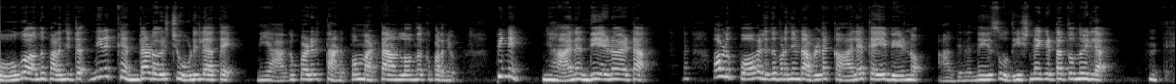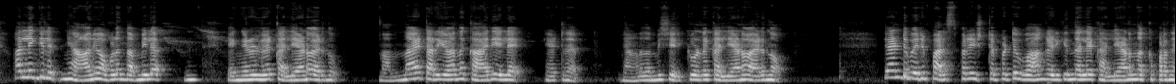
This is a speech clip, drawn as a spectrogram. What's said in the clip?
പോകുവാന്ന് പറഞ്ഞിട്ട് നിനക്ക് എന്താടോ ഒരു ചൂടില്ലാത്തെ? നീ ആകെപ്പാടെ ഒരു തണുപ്പം മട്ടാണല്ലോ എന്നൊക്കെ പറഞ്ഞു. പിന്നെ ഞാൻ എന്ത് ചെയ്യണോ ഏട്ടാ? അവൾ പോവല്ലെന്ന് പറഞ്ഞിട്ട് അവളുടെ കാല കൈ വീണോ. അതിനൊന്നും ഈ സുധീഷിനെ കിട്ടത്തൊന്നുമില്ല. അല്ലെങ്കിൽ ഞാനും അവളും തമ്മിൽ എങ്ങനെയുള്ളൊരു കല്യാണമായിരുന്നു. നന്നായിട്ട് അറിയാവുന്ന കാര്യമല്ലേ ഏട്ടന്? ഞങ്ങൾ തമ്മിൽ ശരിക്കുള്ളൊരു കല്യാണമായിരുന്നു. രണ്ടുപേരും പരസ്പരം ഇഷ്ടപ്പെട്ട് വിവാഹം കഴിക്കുന്നല്ലേ കല്യാണം എന്നൊക്കെ പറഞ്ഞ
